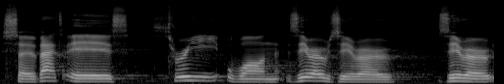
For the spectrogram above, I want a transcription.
So that is 3100000000 zero,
